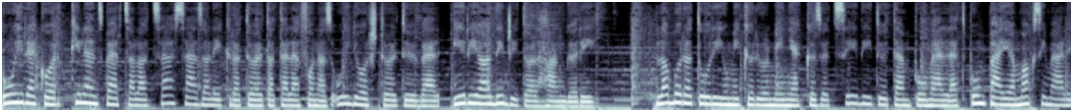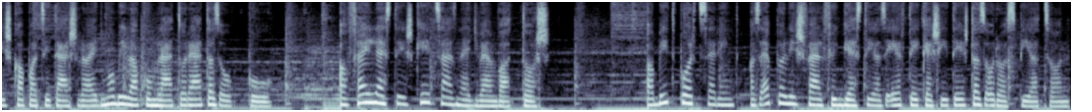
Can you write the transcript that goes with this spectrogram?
Új rekord, 9 perc alatt 100%-ra tölt a telefon az új gyors töltővel, írja a Digital Hungary. Laboratóriumi körülmények között szédítő tempó mellett pumpálja maximális kapacitásra egy mobil akkumulátorát az Oppo. A fejlesztés 240 wattos. A Bitport szerint az Apple is felfüggeszti az értékesítést az orosz piacon.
